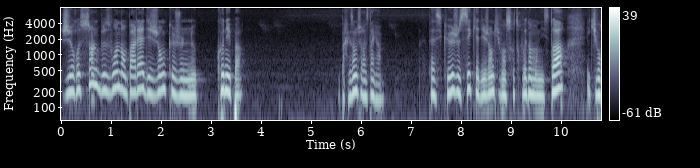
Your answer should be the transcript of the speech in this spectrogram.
Je ressens le besoin d'en parler à des gens que je ne connais pas. Par exemple sur Instagram parce que je sais qu'il y a des gens qui vont se retrouver dans mon histoire et qui vont,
